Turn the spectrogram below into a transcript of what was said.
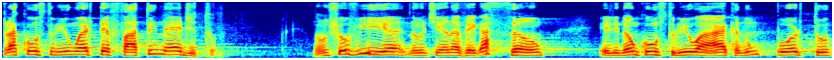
para construir um artefato inédito. Não chovia, não tinha navegação, ele não construiu a arca num porto.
